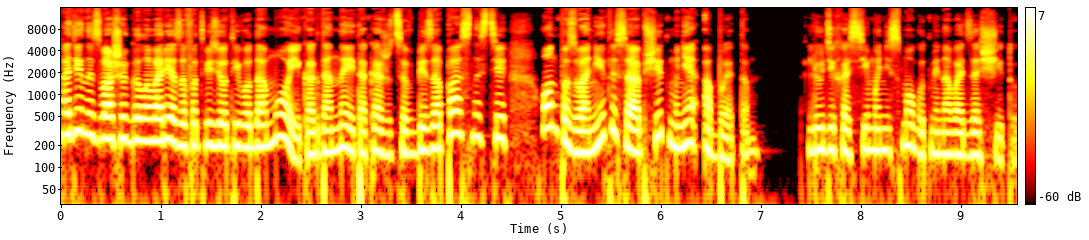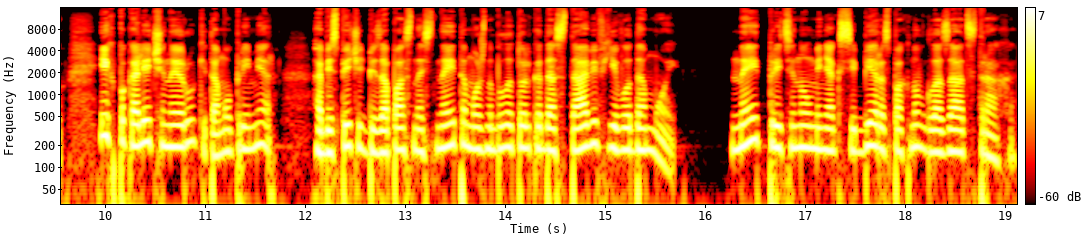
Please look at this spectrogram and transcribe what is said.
Один из ваших головорезов отвезет его домой, и когда Нейт окажется в безопасности, он позвонит и сообщит мне об этом». Люди Хасима не смогут миновать защиту. Их покалеченные руки тому пример. Обеспечить безопасность Нейта можно было только доставив его домой. Нейт притянул меня к себе, распахнув глаза от страха.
